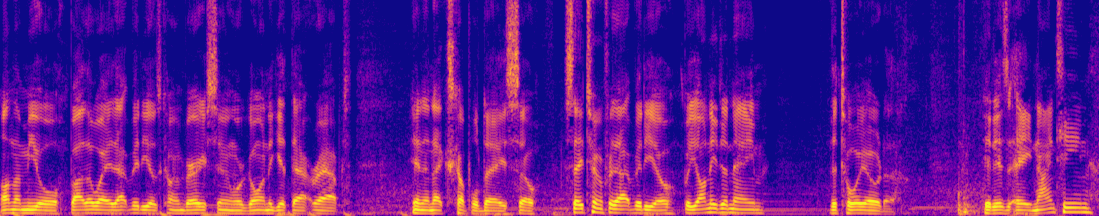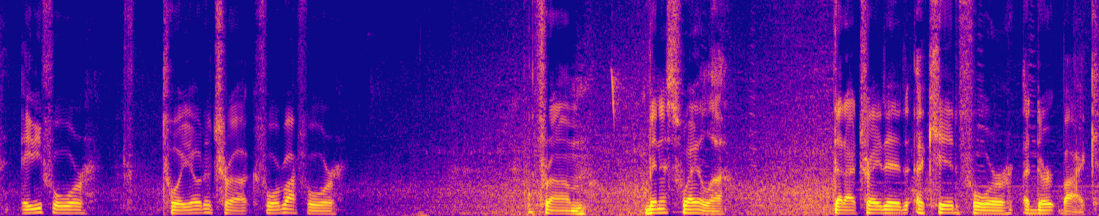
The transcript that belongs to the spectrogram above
on the mule. By the way, that video is coming very soon. We're going to get that wrapped in the next couple days. So stay tuned for that video. But y'all need to name the Toyota. It is a 1984 Toyota truck, 4x4, from Venezuela that I traded a kid for a dirt bike.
